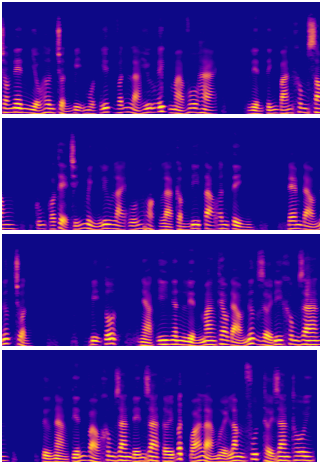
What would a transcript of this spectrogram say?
Cho nên nhiều hơn chuẩn bị một ít vẫn là hữu ích mà vô hại. Liền tính bán không xong, cũng có thể chính mình lưu lại uống hoặc là cầm đi tạo ân tình. Đem đào nước chuẩn. Bị tốt, nhạc y nhân liền mang theo đào nước rời đi không gian. Từ nàng tiến vào không gian đến ra tới bất quá là 15 phút thời gian thôi.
